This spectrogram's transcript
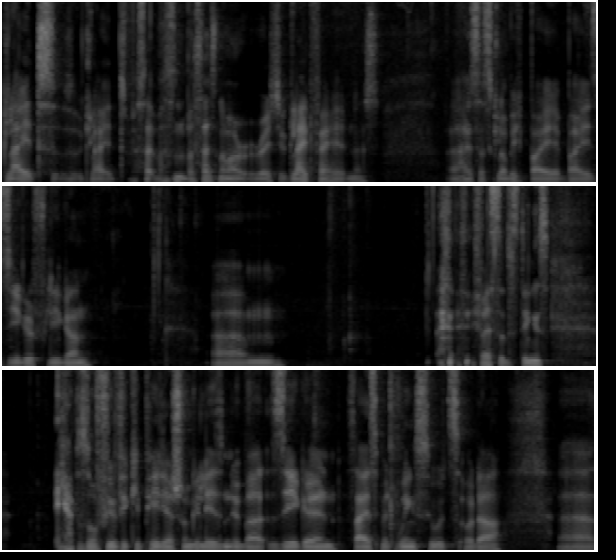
Gleit, Gleit, was, was, was heißt nochmal Ratio? Gleitverhältnis? Äh, heißt das, glaube ich, bei, bei Segelfliegern. Ähm, ich weiß, das Ding ist, ich habe so viel Wikipedia schon gelesen über Segeln, sei es mit Wingsuits oder äh,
